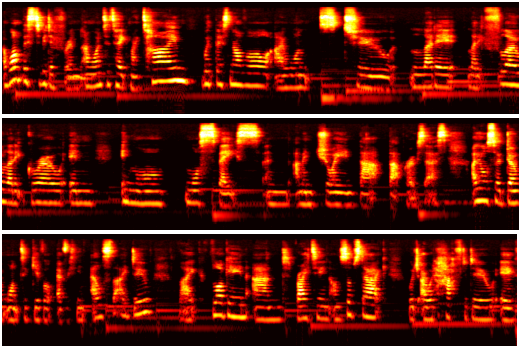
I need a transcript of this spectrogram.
I want this to be different. I want to take my time with this novel. I want to let it let it flow, let it grow in in more more space and I'm enjoying that that process. I also don't want to give up everything else that I do, like vlogging and writing on Substack, which I would have to do if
